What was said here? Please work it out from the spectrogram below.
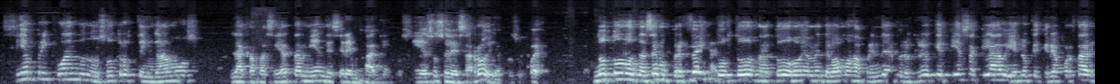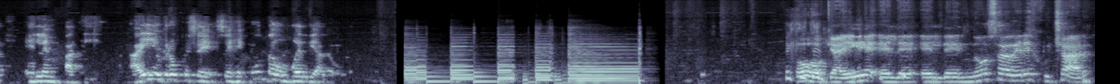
siempre y cuando nosotros tengamos la capacidad también de ser empáticos, y eso se desarrolla, por supuesto. No todos nacemos perfectos, todos, todos obviamente vamos a aprender, pero creo que pieza clave, y es lo que quería aportar, es la empatía. Ahí yo creo que se, se ejecuta un buen diálogo. Ojo, que ahí el de, el de no saber escuchar,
